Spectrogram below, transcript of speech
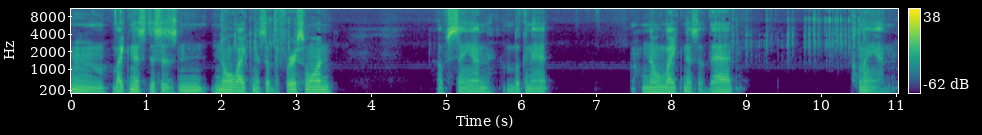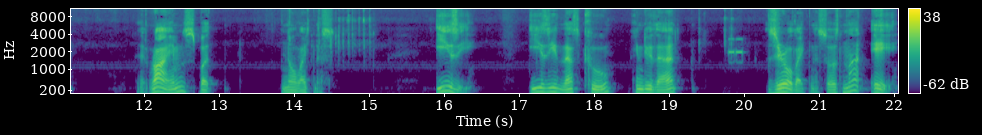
Hmm, likeness. This is no likeness of the first one. Of sand, I'm looking at. No likeness of that. Plan. It rhymes, but no likeness. Easy. Easy, that's cool. We can do that. Zero likeness, so it's not A.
